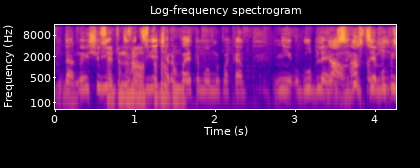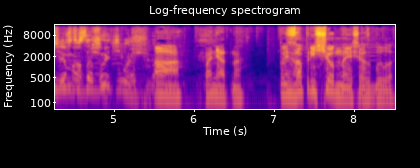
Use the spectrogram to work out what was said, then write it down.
Да, но еще Всё нет это называлось 9 вечера, поэтому мы пока не да, углубляемся у нас в тему между позже. А, понятно. То есть запрещенное сейчас было.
